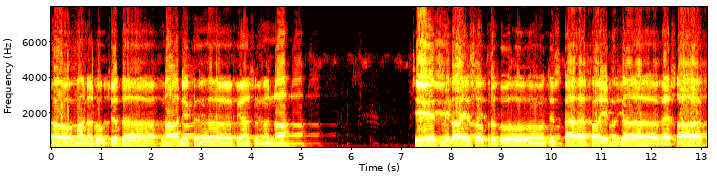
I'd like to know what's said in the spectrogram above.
ਕਉ ਮਨ ਲੋਚਦਾ, ਨਾਨਕ ਪਿਆਸ ਮਨਾ। ਚੇਤ ਮਿਲਾਏ ਸੋ ਪ੍ਰਭੂ, ਤਿਸ ਕਾ ਪਾਏ ਲਗਾ ਵੈਸਾਖ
